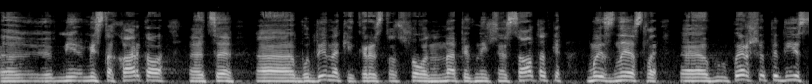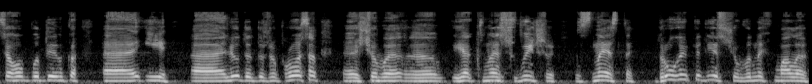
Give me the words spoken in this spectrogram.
Е, Міста Харкова Е, це е, будинок, який розташований на північній Салтовці. Ми знесли перший під'їзд цього будинку, і люди дуже просять, щоб якнайшвидше знести другий під'їзд, щоб у них мали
